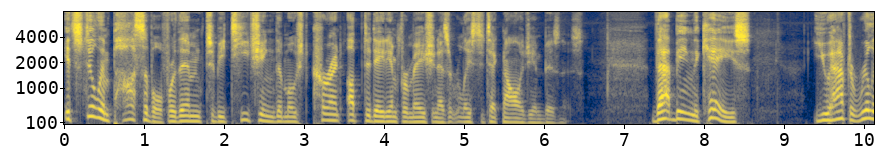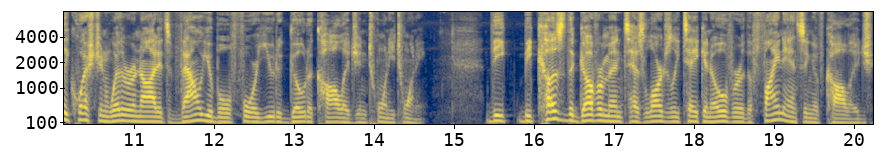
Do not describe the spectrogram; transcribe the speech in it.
it's still impossible for them to be teaching the most current, up to date information as it relates to technology and business. That being the case, you have to really question whether or not it's valuable for you to go to college in 2020 the because the government has largely taken over the financing of college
